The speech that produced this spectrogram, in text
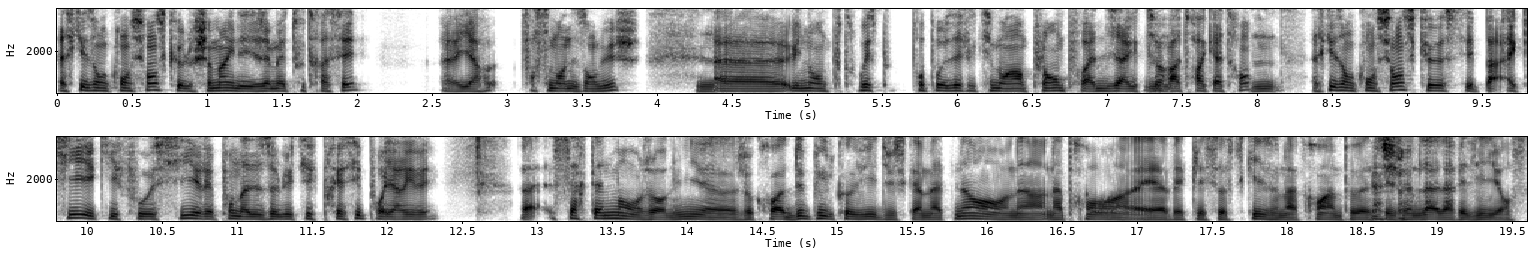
Est-ce qu'ils ont conscience que le chemin il est jamais tout tracé? Il y a forcément des embûches. Mm. Euh, une entreprise peut proposer effectivement un plan pour être directeur mm. à 3-4 ans. Mm. Est-ce qu'ils ont conscience que c'est pas acquis et qu'il faut aussi répondre à des objectifs précis pour y arriver? Bah, certainement aujourd'hui, euh, je crois, depuis le Covid jusqu'à maintenant, on, a, on, apprend et avec les soft skills, on apprend un peu à ces jeunes-là la résilience.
